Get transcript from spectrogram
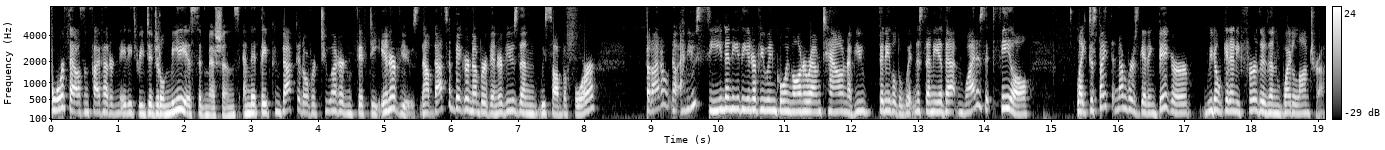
4,583 digital media submissions and that they've conducted over 250 interviews. Now, that's a bigger number of interviews than we saw before. But I don't know. Have you seen any of the interviewing going on around town? Have you been able to witness any of that? And why does it feel like, despite the numbers getting bigger, we don't get any further than White Elantra?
